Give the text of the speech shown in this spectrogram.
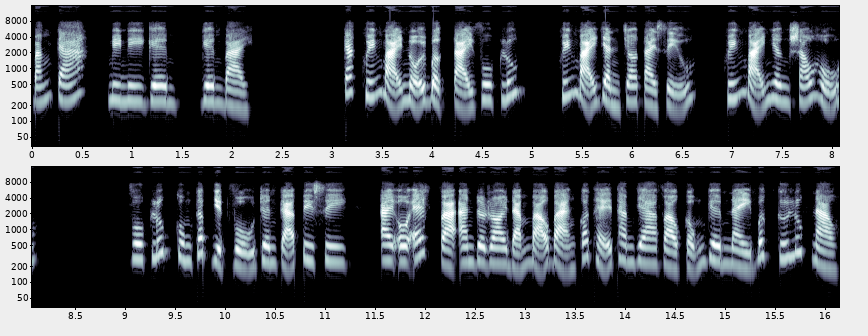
Bắn cá, Mini Game, Game bài. Các khuyến mãi nổi bật tại Vua Club, khuyến mãi dành cho tài xỉu, khuyến mãi nhân 6 hũ. Vô Club cung cấp dịch vụ trên cả PC, iOS và Android đảm bảo bạn có thể tham gia vào cổng game này bất cứ lúc nào.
